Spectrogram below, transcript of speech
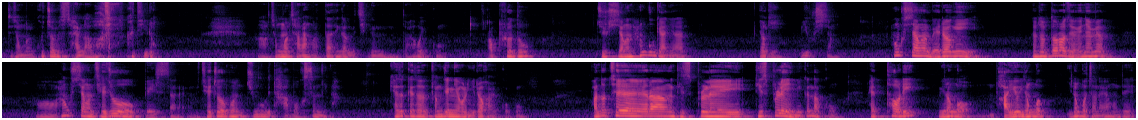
그때 정말 고점에서 잘 나와서 그 뒤로 아 정말 잘한 것 같다 생각을 지금도 하고 있고 앞으로도 주식시장은 한국이 아니라 여기 미국 시장. 한국 시장은 매력이 점점 떨어져요. 왜냐면 어, 한국 시장은 제조업 베이스잖아요. 제조업은 중국이 다 먹습니다. 계속해서 경쟁력을 잃어갈 거고 반도체랑 디스플레이 디스플레이 이미 끝났고 배터리 이런 거 바이오 이런 거 이런 거잖아요. 근데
